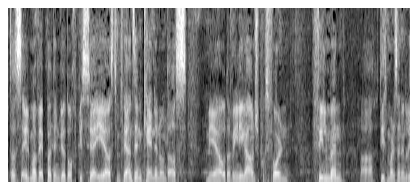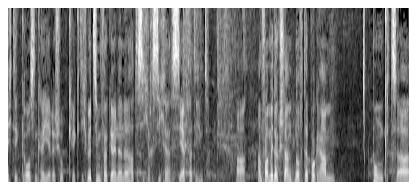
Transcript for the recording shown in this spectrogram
dass Elmar Wepper, den wir doch bisher eher aus dem Fernsehen kennen und aus mehr oder weniger anspruchsvollen Filmen, äh, diesmal seinen richtig großen Karriereschub kriegt. Ich würde es ihm vergönnen, er hat es sich auch sicher sehr verdient. Äh, am Vormittag stand noch der Programmpunkt äh,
